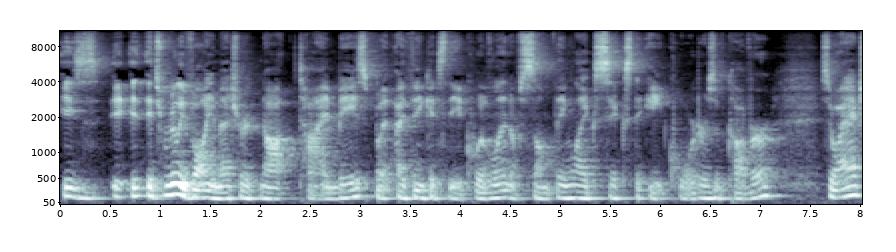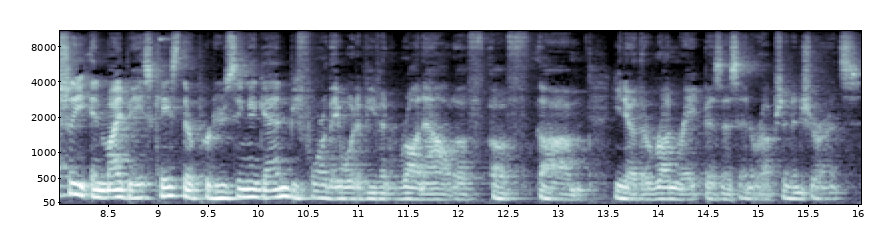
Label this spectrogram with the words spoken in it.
is it, it's really volumetric, not time based, but I think it's the equivalent of something like six to eight quarters of cover. So I actually, in my base case, they're producing again before they would have even run out of of um, you know the run rate business interruption insurance.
